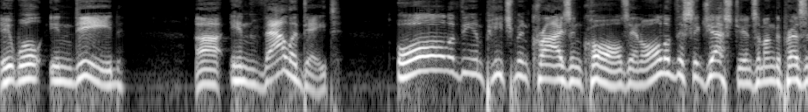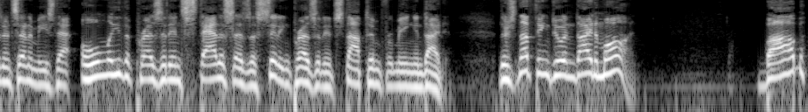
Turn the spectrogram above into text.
it will indeed uh, invalidate all of the impeachment cries and calls and all of the suggestions among the president's enemies that only the president's status as a sitting president stopped him from being indicted. There's nothing to indict him on. Bob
